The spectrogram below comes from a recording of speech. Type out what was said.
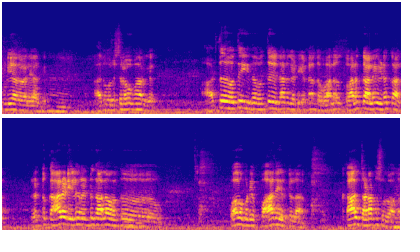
முடியாத வேலையாக இருக்குது அது ஒரு சிரமமாக இருக்குது அடுத்தது வந்து இதை வந்து என்னன்னு கேட்டிங்கன்னா அந்த வல வலக்கால் இடக்கால் ரெண்டு காலடியில் ரெண்டு காலம் வந்து போகக்கூடிய பாதை இருக்குல்ல கால் தடம்னு சொல்லுவாங்க.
